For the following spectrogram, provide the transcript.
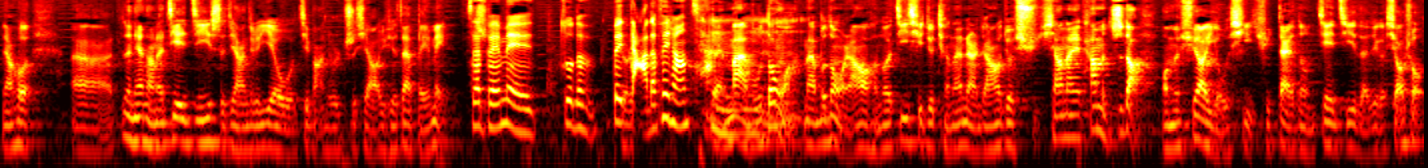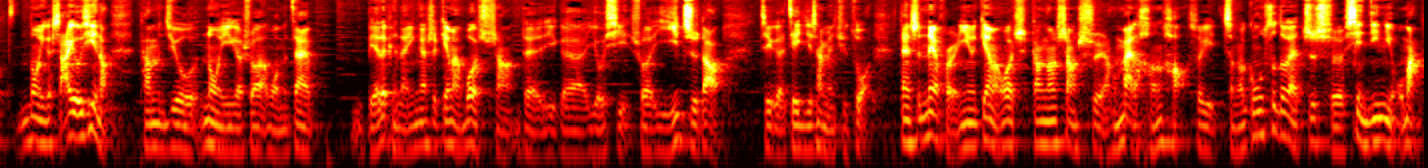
然后。呃，任天堂的街机实际上这个业务基本上就是滞销，尤其在北美，在北美做的被打得非常惨，对，卖不动啊，卖不动，然后很多机器就停在那儿，然后就需相当于他们知道我们需要游戏去带动街机的这个销售，弄一个啥游戏呢？他们就弄一个说我们在别的平台应该是 Game Watch 上的一个游戏，说移植到。这个街机上面去做，但是那会儿因为 Game Watch 刚刚上市，然后卖的很好，所以整个公司都在支持现金流嘛。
